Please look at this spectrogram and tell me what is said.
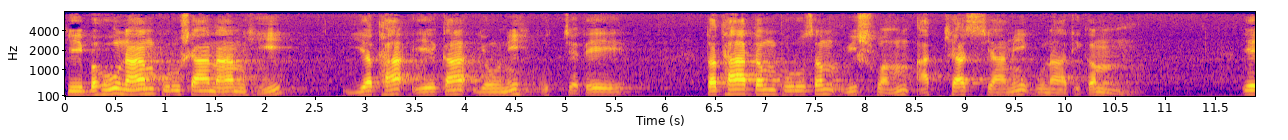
कि बहु नाम पुरुषा नाम ही यथा एका योनि उच्यते, तथा तम पुरुषम विश्वम आख्यास्यामी गुणाधिकम। ये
